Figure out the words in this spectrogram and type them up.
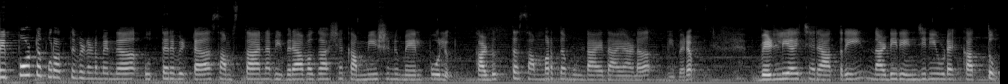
റിപ്പോർട്ട് പുറത്തുവിടണമെന്ന് ഉത്തരവിട്ട സംസ്ഥാന വിവരാവകാശ കമ്മീഷനുമേൽ പോലും കടുത്ത സമ്മർദ്ദമുണ്ടായതായാണ് വിവരം. വെള്ളിയാഴ്ച രാത്രി നടി രഞ്ജിനിയുടെ കത്തും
